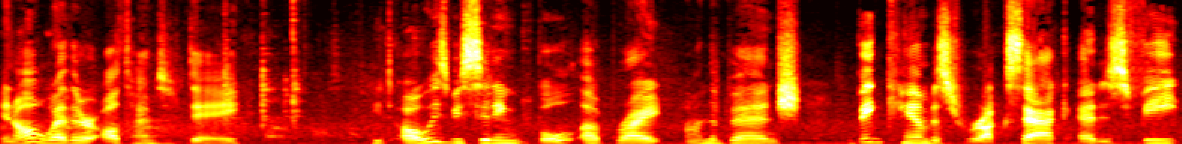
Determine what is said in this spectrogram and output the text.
in all weather, all times of day. He'd always be sitting bolt upright on the bench, big canvas rucksack at his feet,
